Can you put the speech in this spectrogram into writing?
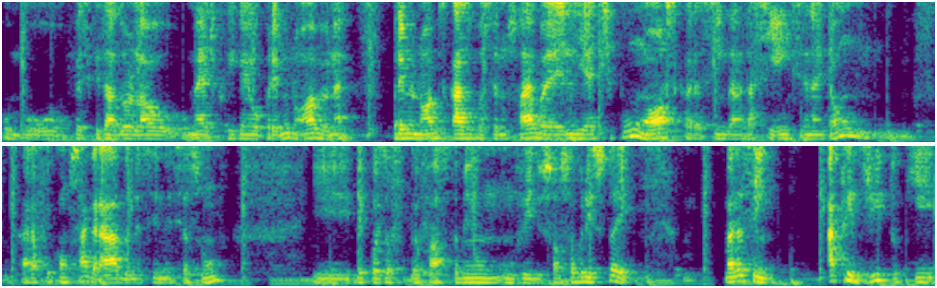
o, o, pesquisador lá, o, médico que ganhou o prêmio Nobel, né? O prêmio Nobel, caso você não saiba, ele é tipo um Oscar, assim, da, da ciência, né? Então, o cara foi consagrado nesse, nesse assunto. E depois eu, eu faço também um, um vídeo só sobre isso daí. Mas, assim, acredito que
